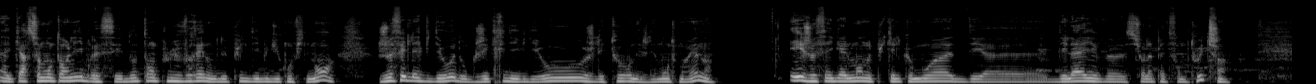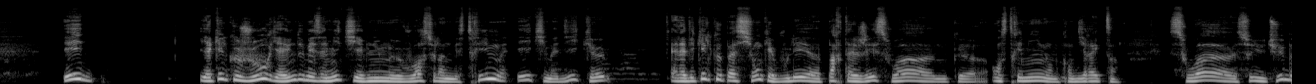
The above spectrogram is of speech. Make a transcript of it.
Euh, car sur mon temps libre, et c'est d'autant plus vrai donc depuis le début du confinement, je fais de la vidéo, donc j'écris des vidéos, je les tourne et je les monte moi-même. Et je fais également depuis quelques mois des, euh, lives sur la plateforme Twitch. Et il y a quelques jours, il y a une de mes amies qui est venue me voir sur l'un de mes streams et qui m'a dit que elle avait quelques passions qu'elle voulait euh, partager, soit euh, euh, en streaming, en direct, soit euh, sur YouTube.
